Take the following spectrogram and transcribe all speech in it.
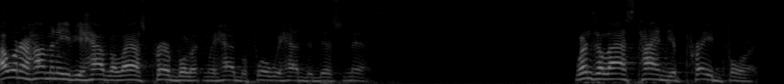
I wonder how many of you have the last prayer bulletin we had before we had to dismiss. When's the last time you prayed for it?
